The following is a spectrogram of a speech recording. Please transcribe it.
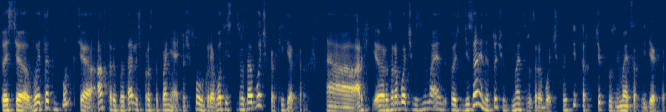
То есть э, в этом пункте авторы пытались просто понять. То есть, условно говоря, вот есть разработчик, архитектор. А, архи... Разработчик занимается, то есть дизайн – это то, чем занимается разработчик. Архитектор – те, кто занимается архитектор.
